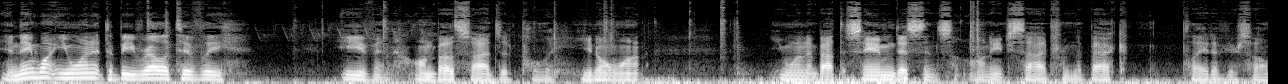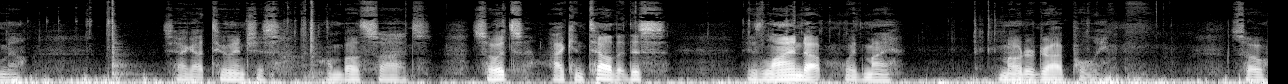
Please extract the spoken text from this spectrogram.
And they want you want it to be relatively even on both sides of the pulley. You don't want you want about the same distance on each side from the back plate of your sawmill. See, I got two inches on both sides. So it's I can tell that this is lined up with my motor drive pulley. So,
